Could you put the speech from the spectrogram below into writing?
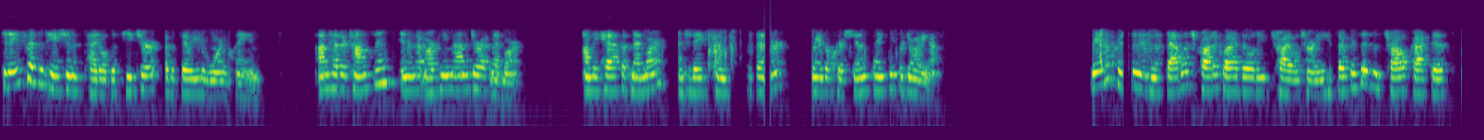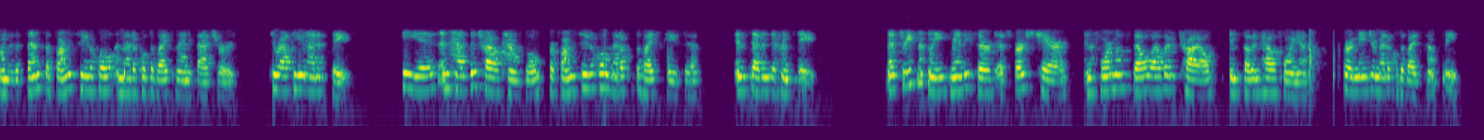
Today's presentation is titled The Future of the Failure to Warn Claim. I'm Heather Thompson, Internet Marketing Manager at Medmarc. On behalf of Medmarc and today's presenter, Randall Christian, thank you for joining us. Randall Christian is an established product liability trial attorney who focuses his trial practice on the defense of pharmaceutical and medical device manufacturers throughout the United States. He is and has been trial counsel for pharmaceutical and medical device cases in seven different states. Most recently, Randy served as first chair in a four-month bellwether trial in Southern California for a major medical device company.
